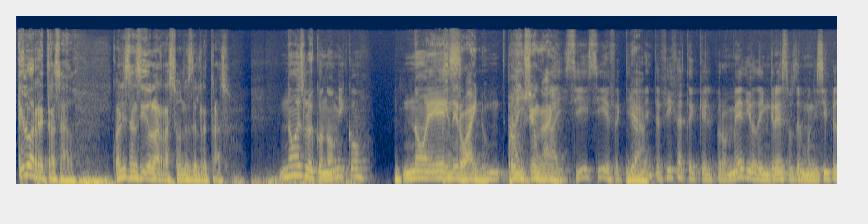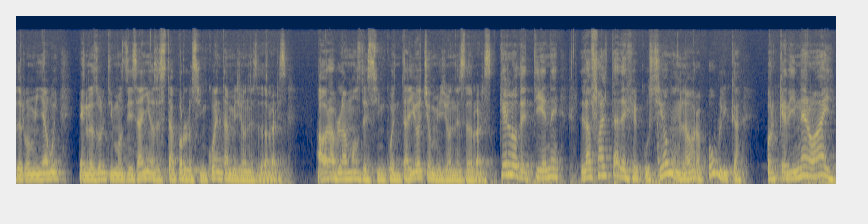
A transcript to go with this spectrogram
¿Qué lo ha retrasado? ¿Cuáles han sido las razones del retraso? No es lo económico, no es... Dinero hay, ¿no? Producción hay. Sí, sí, efectivamente. Fíjate que el promedio de ingresos del municipio de Rumiñahui en los últimos 10 años está por los 50 millones de dólares. Ahora hablamos de 58 millones de dólares. ¿Qué lo detiene? La falta de ejecución en la obra pública, porque dinero hay.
